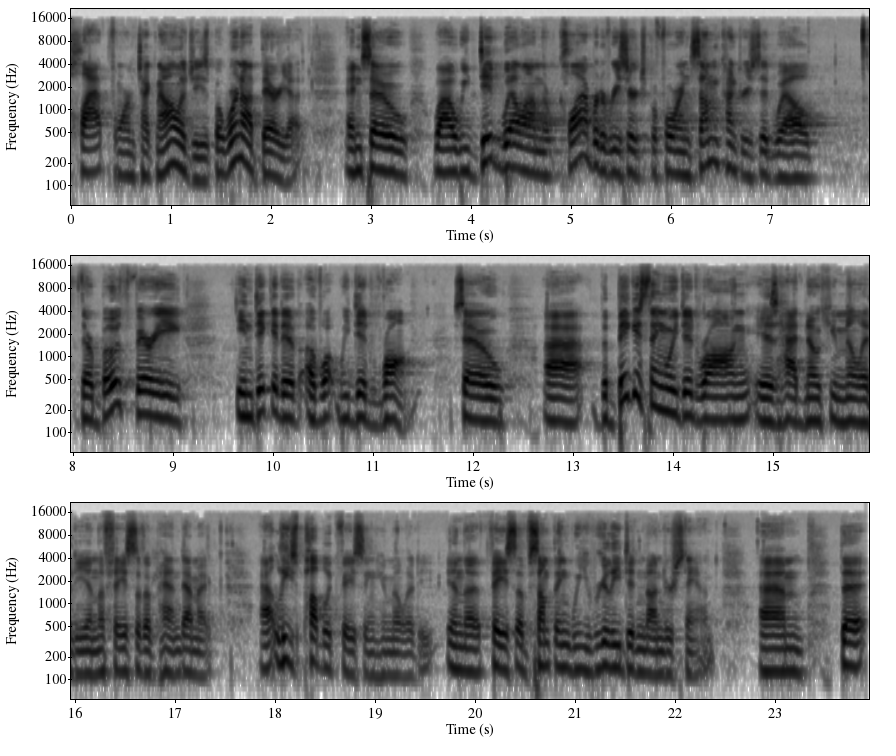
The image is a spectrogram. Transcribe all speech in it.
platform technologies, but we're not there yet. And so while we did well on the collaborative research before and some countries did well, they're both very indicative of what we did wrong. So uh, the biggest thing we did wrong is had no humility in the face of a pandemic. at least public facing humility in the face of something we really didn't understand. Um, the,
